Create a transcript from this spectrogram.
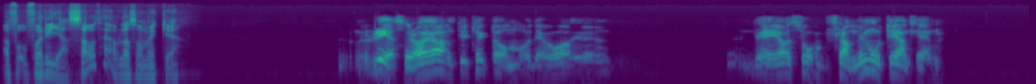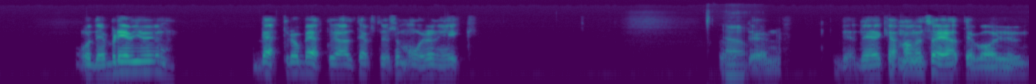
att få, få resa och tävla så mycket? Resor har jag alltid tyckt om och det var ju det jag såg fram emot egentligen. Och det blev ju bättre och bättre allt eftersom åren gick. Ja. eh, det, det kan man väl säga att det var ju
